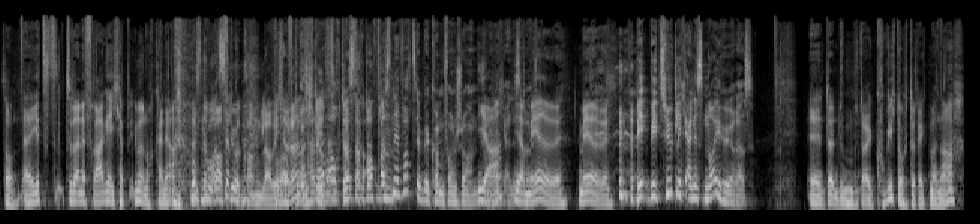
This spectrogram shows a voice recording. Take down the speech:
So, äh, jetzt zu deiner Frage. Ich habe immer noch keine Ahnung. Du hast eine WhatsApp du, bekommen, glaube ich, oder? Ich glaube auch, du hast, doch auch von, eine WhatsApp bekommen von Sean. Ja, ja mehrere, mehrere. Be bezüglich eines Neuhörers. Äh, da, da gucke ich doch direkt mal nach.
